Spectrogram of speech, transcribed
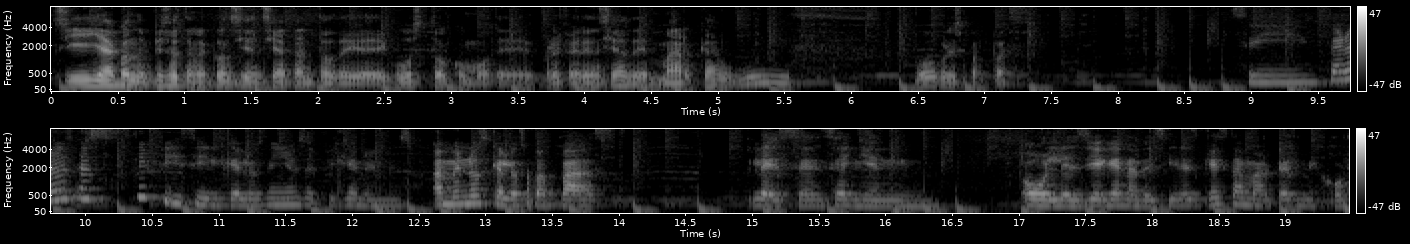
Sí, ya cuando empiezo a tener conciencia tanto de gusto como de preferencia, de marca, uff, pobres papás. Sí, pero es, es difícil que los niños se fijen en eso. A menos que los papás les enseñen o les lleguen a decir, es que esta marca es mejor.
